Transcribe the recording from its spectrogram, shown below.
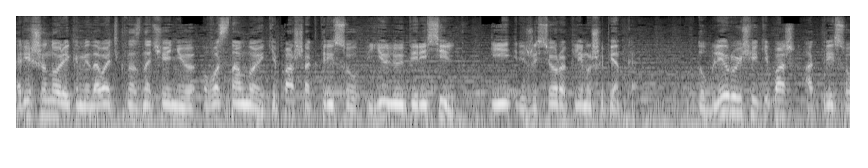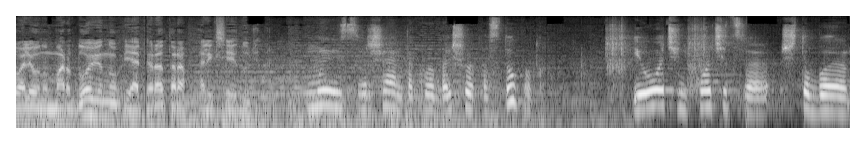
решено рекомендовать к назначению в основной экипаж актрису Юлию Пересильд и режиссера Клима Шипенко – дублирующий экипаж актрису Алену Мордовину и оператора Алексея Дудина. Мы совершаем такой большой поступок, и очень хочется, чтобы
